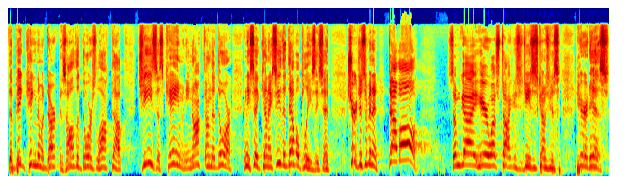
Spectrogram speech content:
The big kingdom of darkness, all the doors locked up. Jesus came and he knocked on the door and he said, Can I see the devil, please? He said, Sure, just a minute. Devil! Some guy here wants to talk. Jesus comes and goes, Here it is.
